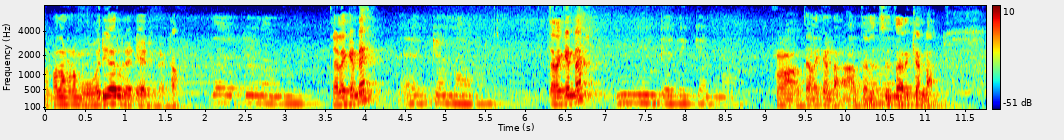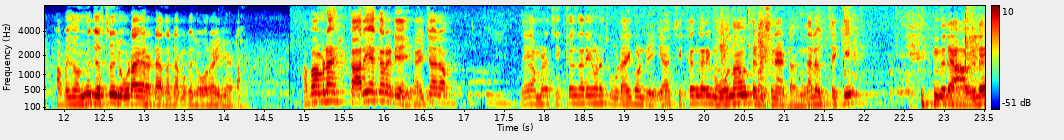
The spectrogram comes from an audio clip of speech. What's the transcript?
അപ്പോൾ നമ്മുടെ മോരുകറി റെഡി ആയിട്ടുണ്ട് കേട്ടോ. തിളക്കണ്ടേ തിളക്കണ്ട ആ തിളക്കണ്ട ആ തിളച്ച് തിളക്കണ്ട അപ്പോൾ ഇതൊന്ന് ജസ്റ്റ് ചൂടായി വരട്ടെ എന്നിട്ട് നമുക്ക് ചോറ് കഴിക്കാം കേട്ടോ. അപ്പോൾ നമ്മുടെ കറിയൊക്കെ റെഡിയായി കഴിച്ചാലോ? ഇതേ നമ്മുടെ ചിക്കൻ കറി കൂടെ ചൂടായിക്കൊണ്ടിരിക്കുക. ചിക്കൻ കറി മൂന്നാമത്തെ ഡിഷിനായിട്ടോ ഇന്നലെ ഉച്ചയ്ക്ക് ഇന്ന് രാവിലെ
